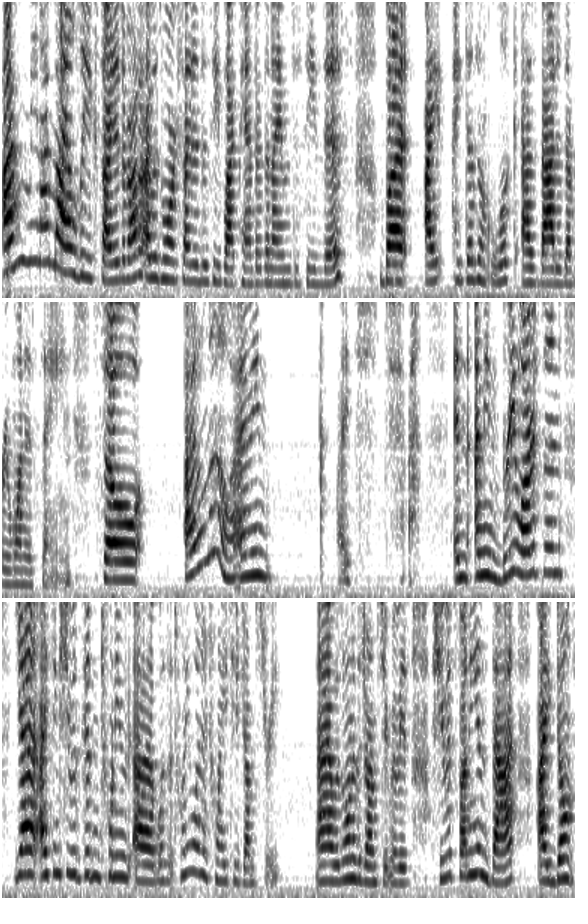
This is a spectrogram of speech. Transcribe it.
I mean, I'm mildly excited about it. I was more excited to see Black Panther than I am to see this, but I it doesn't look as bad as everyone is saying. So I don't know. I mean, I just and I mean Brie Larson. Yeah, I think she was good in twenty. Uh, was it twenty one or twenty two Jump Street? Uh, it was one of the Jump Street movies. She was funny in that. I don't.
